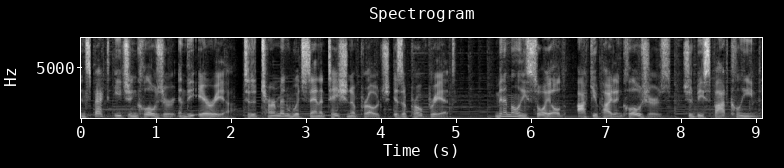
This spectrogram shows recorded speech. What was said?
Inspect each enclosure in the area to determine which sanitation approach is appropriate. Minimally soiled, occupied enclosures should be spot cleaned.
